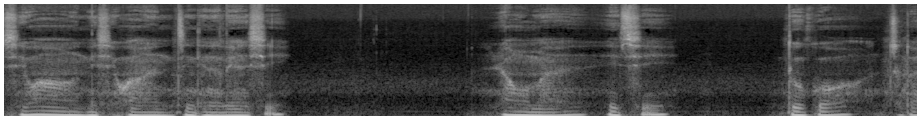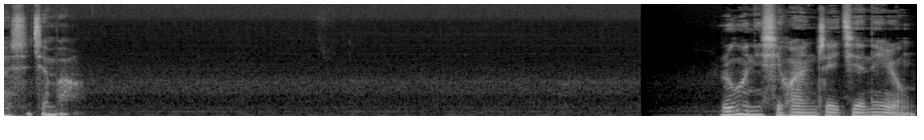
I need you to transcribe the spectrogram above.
希望你喜欢今天的练习，让我们一起度过这段时间吧。如果你喜欢这一期的内容，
